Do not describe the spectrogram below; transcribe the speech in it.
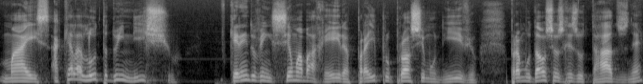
Mas aquela luta do início, querendo vencer uma barreira para ir para o próximo nível, para mudar os seus resultados, né?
